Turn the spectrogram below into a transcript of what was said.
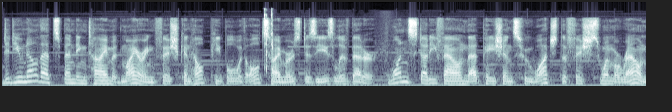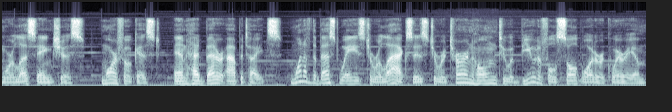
did you know that spending time admiring fish can help people with Alzheimer's disease live better? One study found that patients who watched the fish swim around were less anxious, more focused, and had better appetites. One of the best ways to relax is to return home to a beautiful saltwater aquarium.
